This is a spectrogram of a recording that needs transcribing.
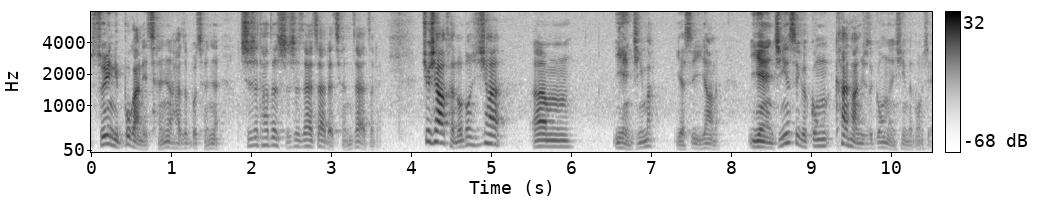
所以你不管你承认还是不承认，其实它都实实在在的存在着的。就像很多东西，像嗯眼睛嘛，也是一样的，眼睛是一个功，看上去是功能性的东西。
